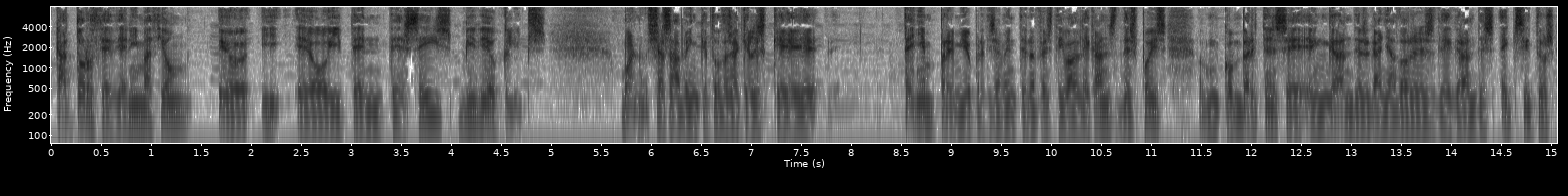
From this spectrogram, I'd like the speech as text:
14 de animación e 86 videoclips. Bueno, xa saben que todos aqueles que teñen premio precisamente no Festival de Cannes despois um, convértense en grandes gañadores de grandes éxitos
